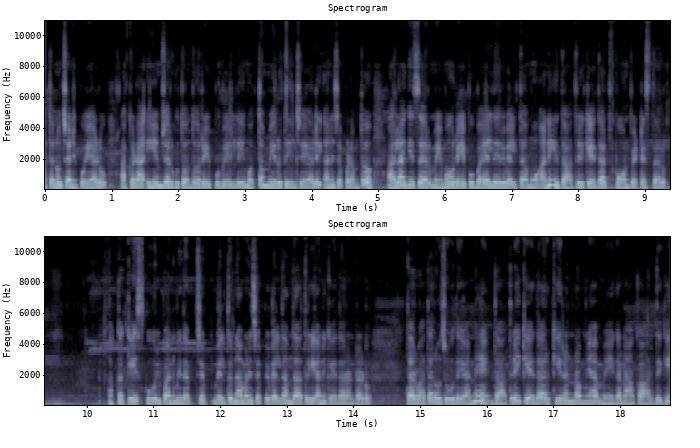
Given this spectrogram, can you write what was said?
అతను చనిపోయాడు. అక్కడ ఏం జరుగుతుందో రేపు వెళ్ళి మొత్తం మీరు తేల్చేయాలి అని చెప్పడంతో అలాగే సార్ మేము రేపు బయలుదేరి వెళ్తాము అని దాత్రి కేదార్ ఫోన్ పెట్టేస్తారు. అక్కకి స్కూల్ పని మీద చెప్ వెళ్తున్నామని చెప్పి వెళ్దాం దాత్రి అని కేదార్ అంటాడు. తర్వాత రోజు ఉదయాన్నే దాత్రి కేదార్ కిరణ్ రమ్య మేఘన కార్ దిగి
